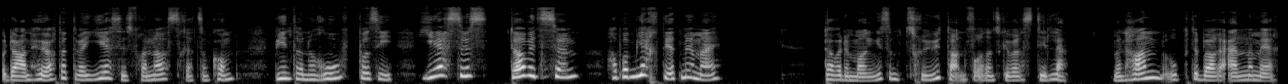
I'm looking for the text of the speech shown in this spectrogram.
og da han hørte at det var Jesus fra Nasret som kom, begynte han å rope og si, Jesus, Davids sønn, ha barmhjertighet med meg. Da var det mange som truet han for at han skulle være stille, men han ropte bare enda mer,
